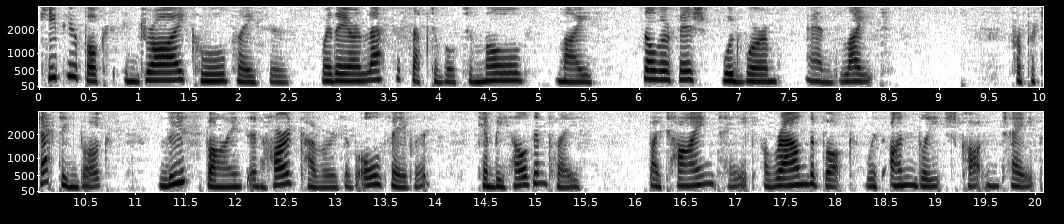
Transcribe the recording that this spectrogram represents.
keep your books in dry, cool places where they are less susceptible to mold, mice, silverfish, woodworm, and light. For protecting books, loose spines and hard covers of old favorites can be held in place by tying tape around the book with unbleached cotton tape,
